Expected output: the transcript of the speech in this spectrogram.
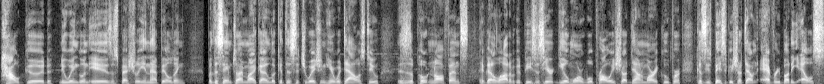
how good New England is, especially in that building. But at the same time, Mike, I look at this situation here with Dallas, too. This is a potent offense. They've got a lot of good pieces here. Gilmore will probably shut down Amari Cooper because he's basically shut down everybody else.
